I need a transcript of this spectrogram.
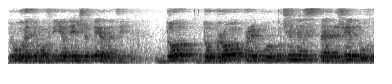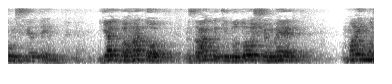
2 Тимофія 1,14. До добро припоручене стережи Духом Святим. Як багато закликів до того, що ми маємо,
